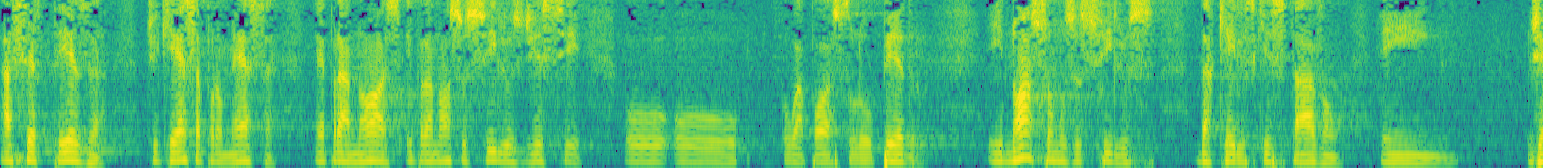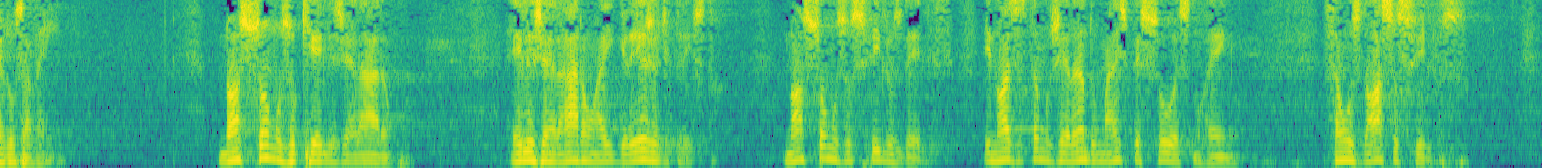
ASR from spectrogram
A certeza de que essa promessa é para nós e para nossos filhos, disse o, o, o apóstolo Pedro. E nós somos os filhos daqueles que estavam em Jerusalém. Nós somos o que eles geraram. Eles geraram a igreja de Cristo. Nós somos os filhos deles. E nós estamos gerando mais pessoas no reino. São os nossos filhos.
